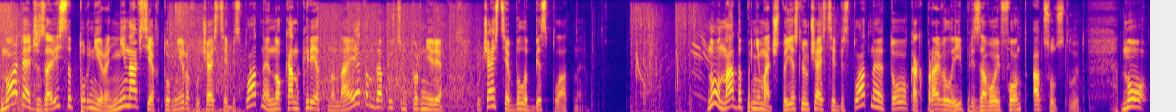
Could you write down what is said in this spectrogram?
Но, опять же, зависит от турнира. Не на всех турнирах участие бесплатное, но конкретно на этом, допустим, турнире участие было бесплатное. Ну, надо понимать, что если участие бесплатное, то, как правило, и призовой фонд отсутствует. Но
